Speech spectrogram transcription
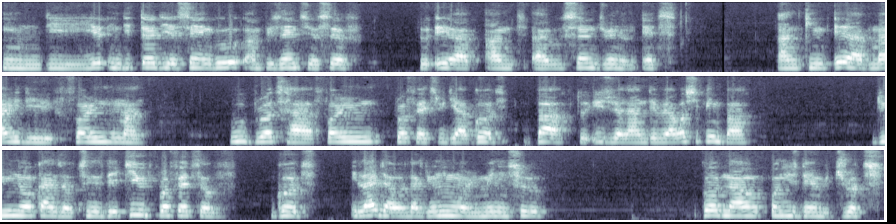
in the in the third year, saying, Go and present yourself to Ahab, and I will send rain on earth. And King Ahab married a foreign woman who brought her foreign prophets with their god Baal to Israel and they were worshipping Baal, doing all kinds of things. They killed prophets of God Elijah was like the only one remaining, so God now punished them with drought.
